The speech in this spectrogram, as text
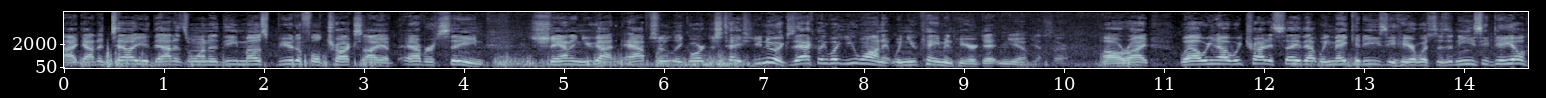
I got to tell you, that is one of the most beautiful trucks I have ever seen. Shannon, you got absolutely gorgeous taste. You knew exactly what you wanted when you came in here, didn't you? Yes, sir. All right. Well, we know we try to say that we make it easy here, which is an easy deal.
